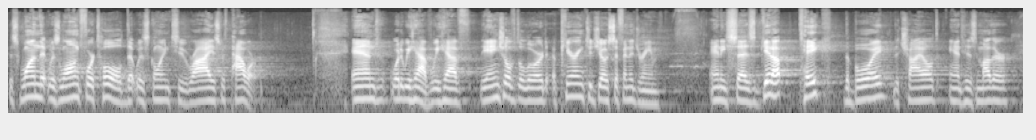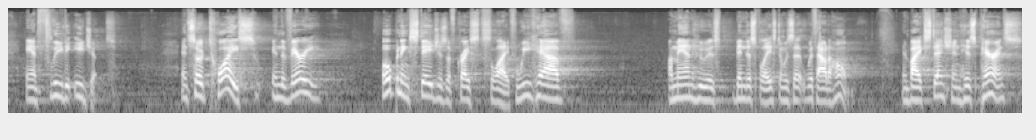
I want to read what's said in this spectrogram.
this one that was long foretold that was going to rise with power. And what do we have? We have the angel of the Lord appearing to Joseph in a dream and he says, Get up, take the boy, the child, and his mother, and flee to Egypt. And so, twice in the very opening stages of Christ's life, we have a man who has been displaced and was without a home. And by extension, his parents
